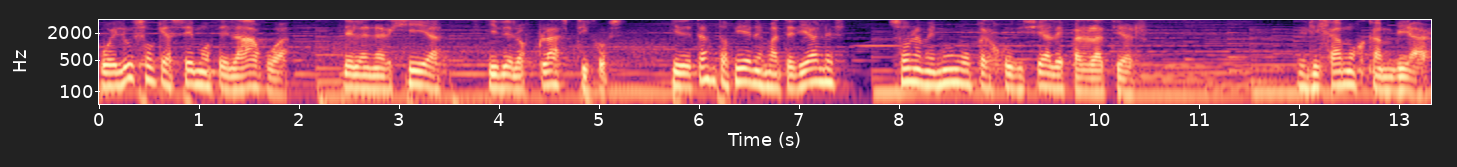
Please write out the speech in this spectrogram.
o el uso que hacemos del agua, de la energía y de los plásticos y de tantos bienes materiales son a menudo perjudiciales para la tierra. Elijamos cambiar.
